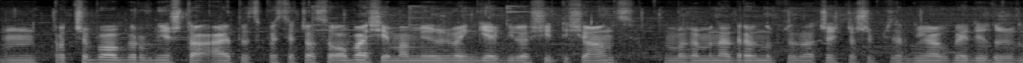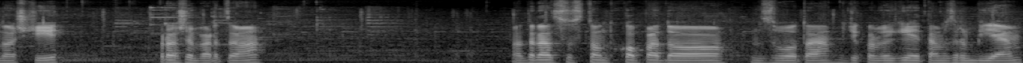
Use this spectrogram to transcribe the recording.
Mm, Potrzebowałoby również to, ale to jest kwestia czasu. O właśnie, mamy już węgiel w ilości 1000. Możemy na drewno przeznaczyć, to szybciej zrobimy upgrade do żywności. Proszę bardzo. Od razu stąd kopa do złota, gdziekolwiek je tam zrobiłem.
